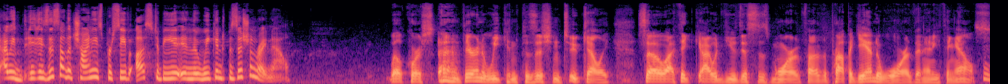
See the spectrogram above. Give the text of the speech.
I mean, is this how the Chinese perceive us to be in the weakened position right now? Well, of course, they're in a weakened position too, Kelly. So I think I would view this as more of uh, the propaganda war than anything else. Hmm.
